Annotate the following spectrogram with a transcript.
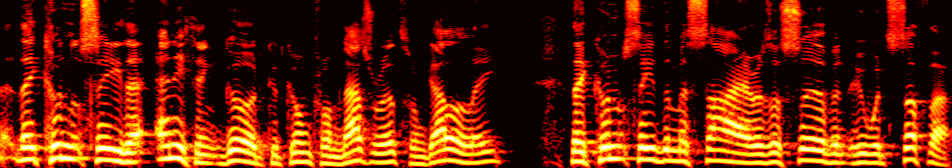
They couldn't see that anything good could come from Nazareth, from Galilee. They couldn't see the Messiah as a servant who would suffer.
